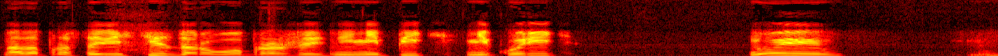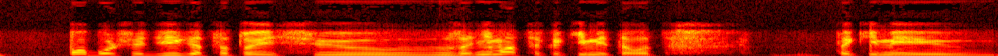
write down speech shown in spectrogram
Надо просто вести здоровый образ жизни, не пить, не курить. Ну и побольше двигаться, то есть э, заниматься какими-то вот такими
